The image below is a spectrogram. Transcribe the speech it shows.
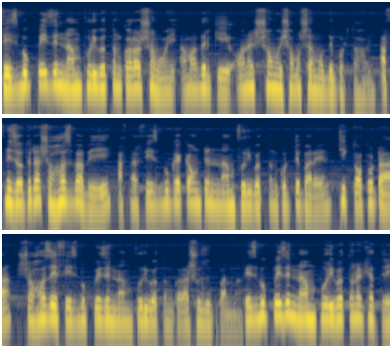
ফেসবুক পেজের নাম পরিবর্তন করার সময় আমাদেরকে অনেক সময় সমস্যার মধ্যে পড়তে হয়। আপনি যতটা সহজভাবে আপনার ফেসবুক অ্যাকাউন্টের নাম পরিবর্তন করতে পারেন, ঠিক ততটা সহজে ফেসবুক পেজের নাম পরিবর্তন করার সুযোগ পান না। ফেসবুক পেজের নাম পরিবর্তনের ক্ষেত্রে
